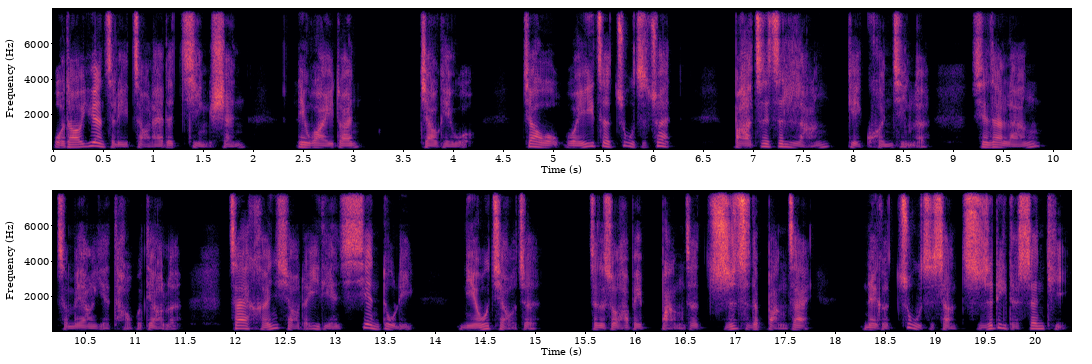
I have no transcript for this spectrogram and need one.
我到院子里找来的锦绳，另外一端交给我，叫我围着柱子转，把这只狼给捆紧了。现在狼怎么样也逃不掉了，在很小的一点限度里，扭绞着。这个时候，他被绑着，直直的绑在那个柱子上，直立的身体，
